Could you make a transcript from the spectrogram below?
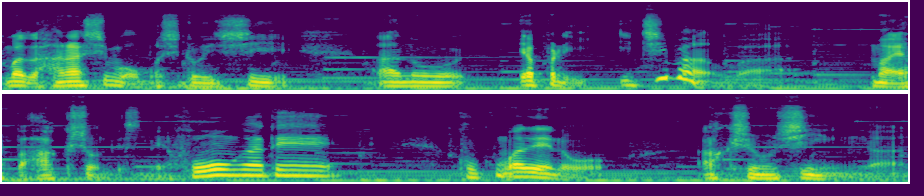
まず話も面白いしあのやっぱり一番はまあやっぱアクションですね邦画でここまでのアクションシーンが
